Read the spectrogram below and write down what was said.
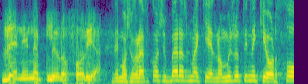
δεν είναι πληροφορία. Δημοσιογραφικό συμπέρασμα και νομίζω ότι είναι και ορθό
